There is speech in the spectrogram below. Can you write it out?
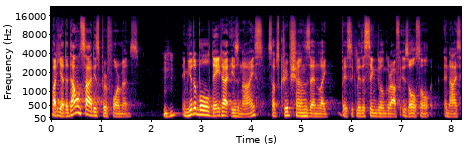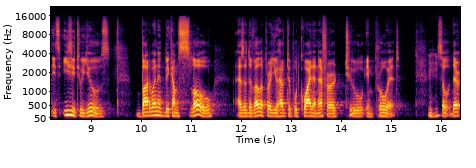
but yeah, the downside is performance. Immutable data is nice. Subscriptions and like basically the signal graph is also a nice. It's easy to use, but when it becomes slow, as a developer, you have to put quite an effort to improve it. So there,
